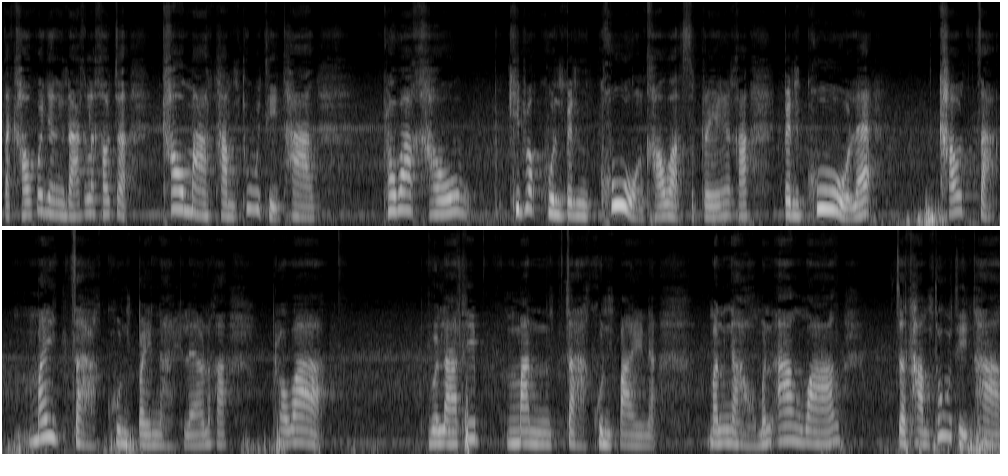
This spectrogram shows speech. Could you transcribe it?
แต่เขาก็ยังรักและเขาจะเข้ามาทำทุกวิถีทาง เพราะว่าเขาคิดว่าคุณเป็นคู่ของเขาอะสเตรนนะคะ เป็นคู่และเขาจะไม่จากคุณไปไหนแล้วนะคะ เพราะว่าเวลาที่มันจากคุณไปเนี่ย มันเหงา มันอ้างว้าง จะทำทุกวิถีทาง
